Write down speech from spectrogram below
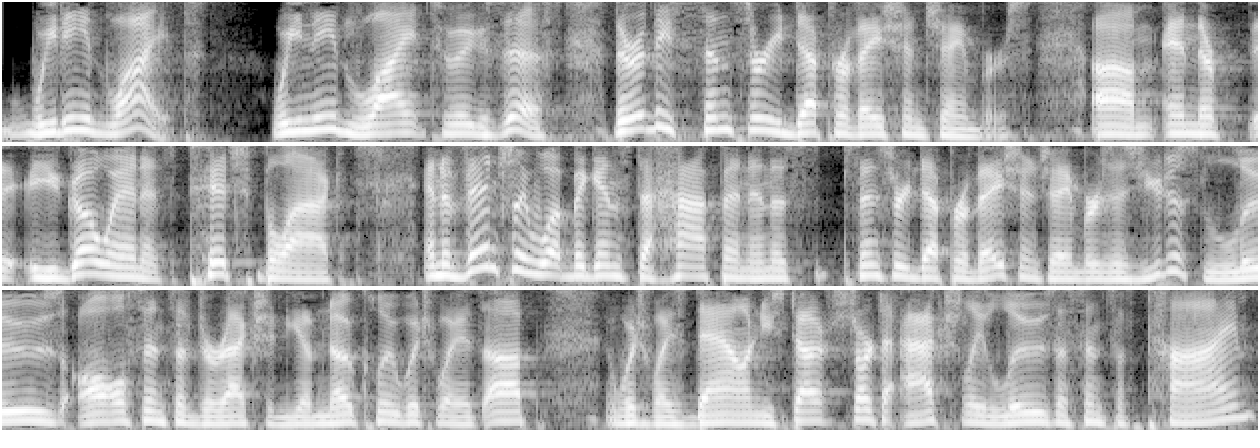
We need light. We need light to exist. There are these sensory deprivation chambers, um, and you go in, it's pitch black, and eventually, what begins to happen in this sensory deprivation chambers is you just lose all sense of direction. You have no clue which way is up and which way is down. You start start to actually lose a sense of time,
